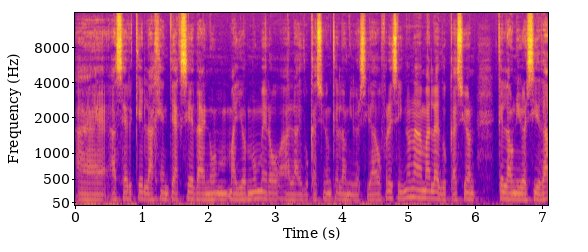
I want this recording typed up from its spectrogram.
eh, hacer que la gente acceda en un mayor número a la educación que la universidad ofrece y no nada más la educación que la universidad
